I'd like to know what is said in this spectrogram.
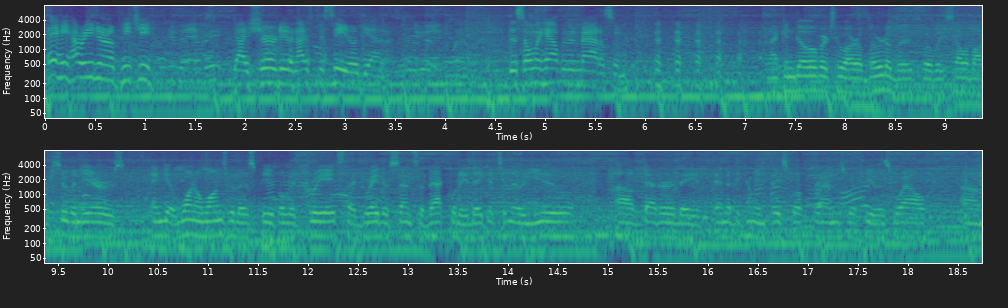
Hey, how are you doing, Peachy? I sure do. Nice to see you again. This only happened in Madison. and I can go over to our Oberto booth where we sell our souvenirs and get one-on-ones with those people. It creates that greater sense of equity. They get to know you uh, better. They end up becoming Facebook friends with you as well. Um,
